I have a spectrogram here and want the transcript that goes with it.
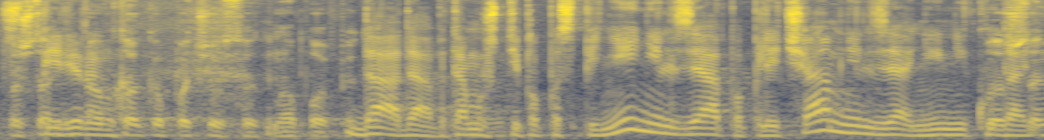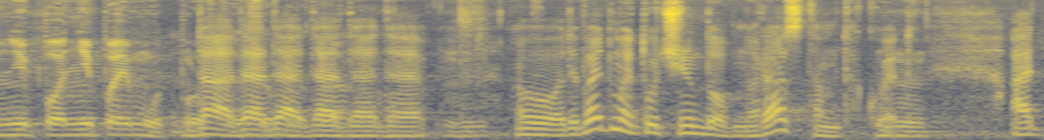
Потому что они там только почувствуют на попе. Да, да, потому что типа по спине нельзя, по плечам нельзя, ни, никуда. Потому что не, по- не поймут просто. Да, да, да, да, да, да. Вот. И поэтому это очень удобно. Раз там такое. А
